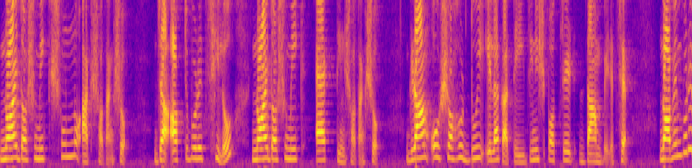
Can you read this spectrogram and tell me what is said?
নয় দশমিক শূন্য আট শতাংশ, যা অক্টোবরে ছিল নয় দশমিক এক তিন শতাংশ। গ্রাম ও শহর দুই এলাকাতেই জিনিসপত্রের দাম বেড়েছে। নভেম্বরে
